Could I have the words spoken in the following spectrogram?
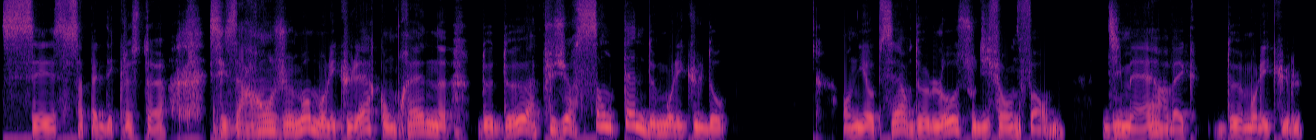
ça s'appelle des clusters. Ces arrangements moléculaires comprennent de deux à plusieurs centaines de molécules d'eau. On y observe de l'eau sous différentes formes. Dimère avec deux molécules,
